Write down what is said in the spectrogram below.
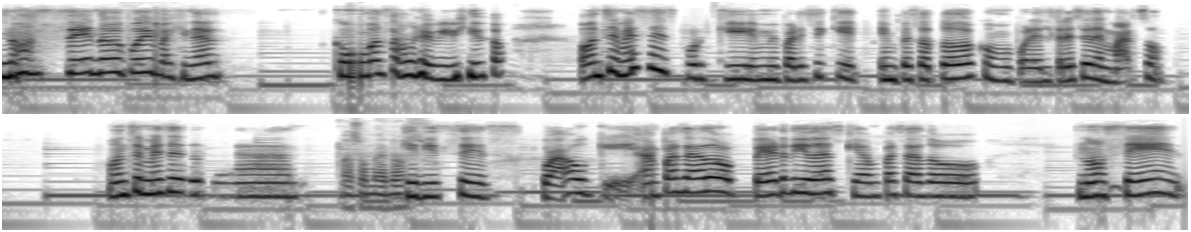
no sé, no me puedo imaginar cómo has sobrevivido 11 meses, porque me parece que empezó todo como por el 13 de marzo. 11 meses, más o menos. Que dices, wow, que han pasado pérdidas, que han pasado, no sé,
